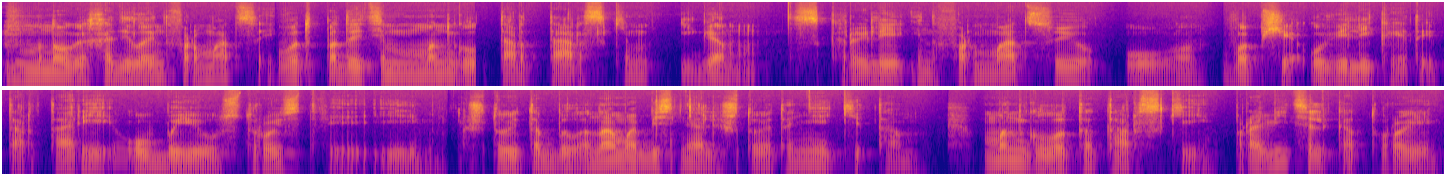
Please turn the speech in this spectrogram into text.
много ходило информации. Вот под этим монгол-тартарским игом скрыли информацию о вообще о великой этой Тартарии, об ее устройстве и что это было. Нам объясняли, что это некий там монголо-татарский правитель, который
